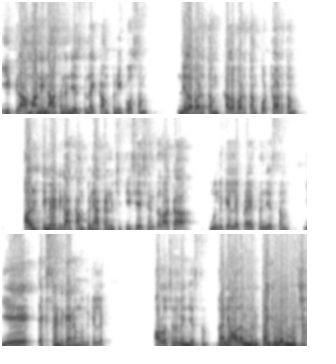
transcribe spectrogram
ఈ గ్రామాన్ని నాశనం చేస్తున్న ఈ కంపెనీ కోసం నిలబడతాం కలబడతాం కొట్లాడతాం. అల్టిమేట్గా కంపెనీ అక్కడి నుంచి తీసేసేంత దాకా ముందుకెళ్ళే ప్రయత్నం చేస్తాం. ఏ ఎక్స్టెంట్ కైనా ముందుకెళ్ళే ఆలోచన మేము చేస్తాం. ధన్యవాదాలు అందరికి. Thank you very much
